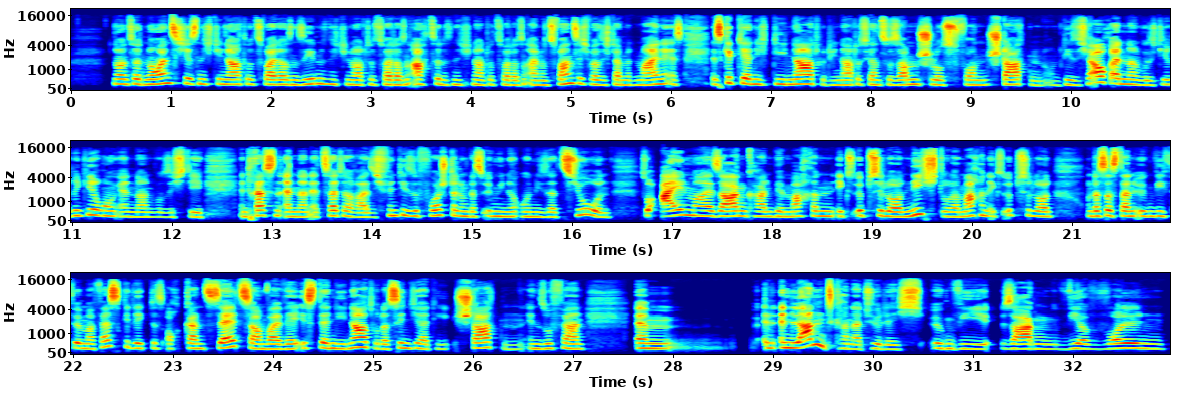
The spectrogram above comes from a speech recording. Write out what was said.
1990 ist nicht die NATO 2007, ist nicht die NATO 2018, ist nicht die NATO 2021. Was ich damit meine, ist, es gibt ja nicht die NATO. Die NATO ist ja ein Zusammenschluss von Staaten und die sich ja auch ändern, wo sich die Regierungen ändern, wo sich die Interessen ändern, etc. Also ich finde diese Vorstellung, dass irgendwie eine Organisation so einmal sagen kann, wir machen XY nicht oder machen XY und dass das dann irgendwie für immer festgelegt ist, auch ganz seltsam, weil wer ist denn die NATO? Das sind ja die Staaten. Insofern ähm, ein Land kann natürlich irgendwie sagen, wir wollen,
